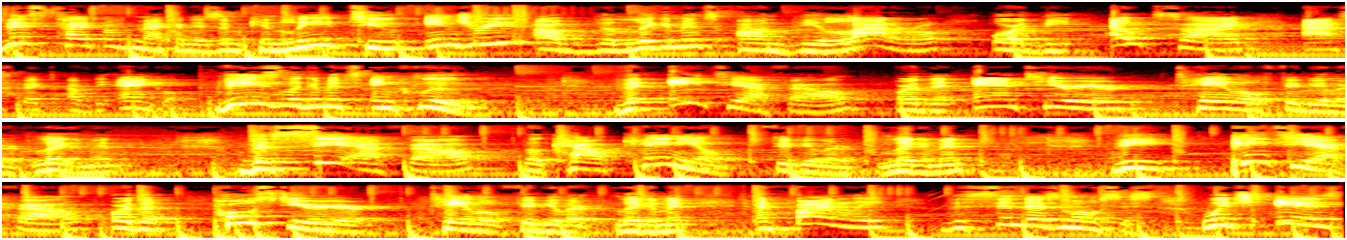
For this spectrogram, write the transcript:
This type of mechanism can lead to injury of the ligaments on the lateral or the outside aspect of the ankle. These ligaments include the ATFL or the anterior talofibular ligament, the CFL, the calcaneal fibular ligament, the PTFL or the posterior talofibular ligament, and finally, the syndesmosis, which is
